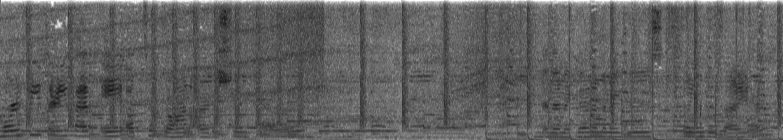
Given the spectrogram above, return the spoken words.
Morphe 35A Up Till Dawn Artistry palette. And then again, I'm going to use Flame Desire.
